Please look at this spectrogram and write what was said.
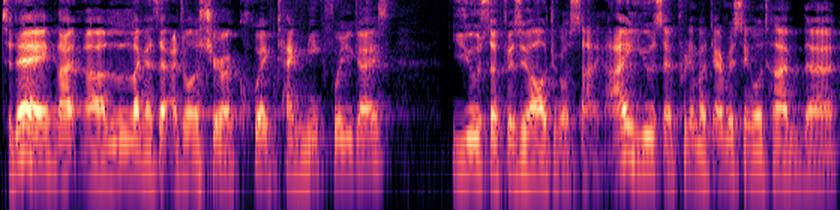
Today, like, uh, like I said, I just want to share a quick technique for you guys. Use a physiological sigh. I use it pretty much every single time that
